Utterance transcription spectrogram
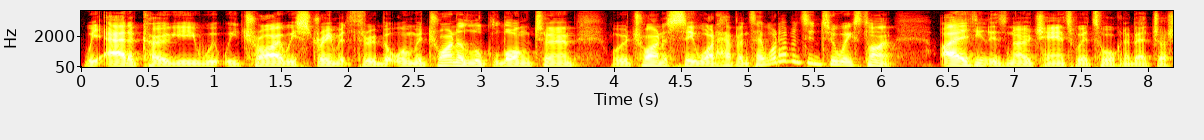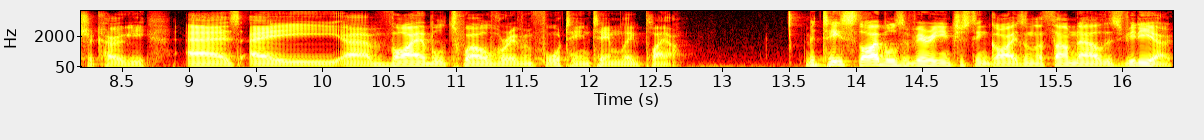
We add Okogie, we, we try, we stream it through. But when we're trying to look long term, when we're trying to see what happens, hey, what happens in two weeks' time? I think there's no chance we're talking about Josh Okogie as a uh, viable 12 or even 14 team league player. Matisse Thybulle's a very interesting guy. He's on the thumbnail of this video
